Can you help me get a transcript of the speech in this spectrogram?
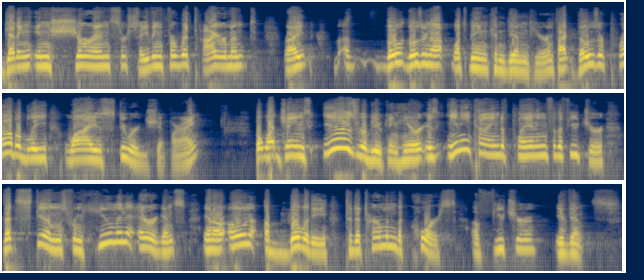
getting insurance or saving for retirement, right? Uh, those are not what's being condemned here. In fact, those are probably wise stewardship, all right? But what James is rebuking here is any kind of planning for the future that stems from human arrogance in our own ability to determine the course of future events.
